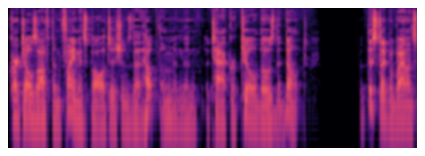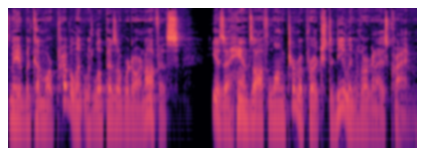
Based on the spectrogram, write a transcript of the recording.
Cartels often finance politicians that help them and then attack or kill those that don't. But this type of violence may have become more prevalent with Lopez Obrador in office. He has a hands off, long term approach to dealing with organized crime.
